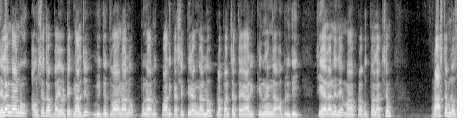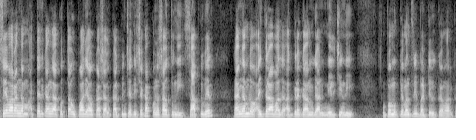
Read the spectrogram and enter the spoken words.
తెలంగాణ ఔషధ బయోటెక్నాలజీ విద్యుత్ వాహనాలు పునరుత్పాదక శక్తి రంగాల్లో ప్రపంచ తయారీ కేంద్రంగా అభివృద్ధి చేయాలనేదే మా ప్రభుత్వ లక్ష్యం. రాష్ట్రంలో సేవా రంగం అత్యధికంగా కొత్త ఉపాధి అవకాశాలు కల్పించే దిశగా కొనసాగుతుంది సాఫ్ట్వేర్ రంగంలో హైదరాబాద్ అగ్రగామిగా నిలిచింది ఉప ముఖ్యమంత్రి బట్టి విక్రమార్క.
